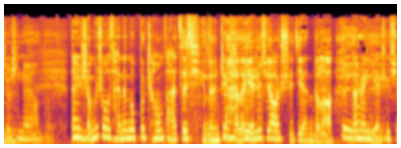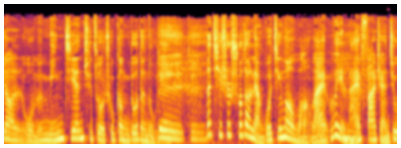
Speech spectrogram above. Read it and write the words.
就是那样的。但是什么时候才能够不惩罚自己呢？这可能也是需要时间的了。对，当然也是需要我们民间去做出更多的努力。对对。那其实说到两国经贸往来未来发展，就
